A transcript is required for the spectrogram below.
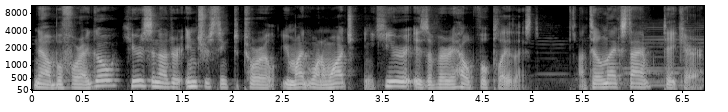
Now before I go, here's another interesting tutorial you might want to watch and here is a very helpful playlist. Until next time, take care.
